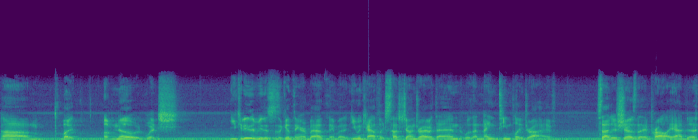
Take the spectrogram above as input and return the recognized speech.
Um, but of note, which you could either view this as a good thing or a bad thing, but Yuma Catholic's touchdown drive at the end was a 19 play drive. So that just shows that they probably had to.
